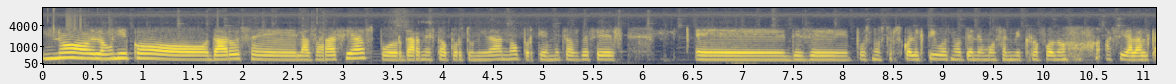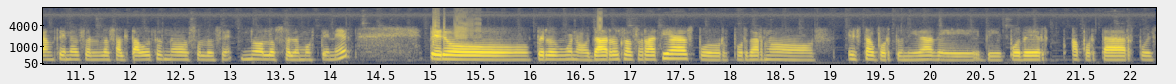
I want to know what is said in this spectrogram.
No, lo único daros eh, las gracias por darme esta oportunidad, ¿no? Porque muchas veces eh, desde pues nuestros colectivos no tenemos el micrófono así al alcance, no los altavoces no solo no los solemos tener, pero pero bueno, daros las gracias por por darnos esta oportunidad de, de poder aportar pues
